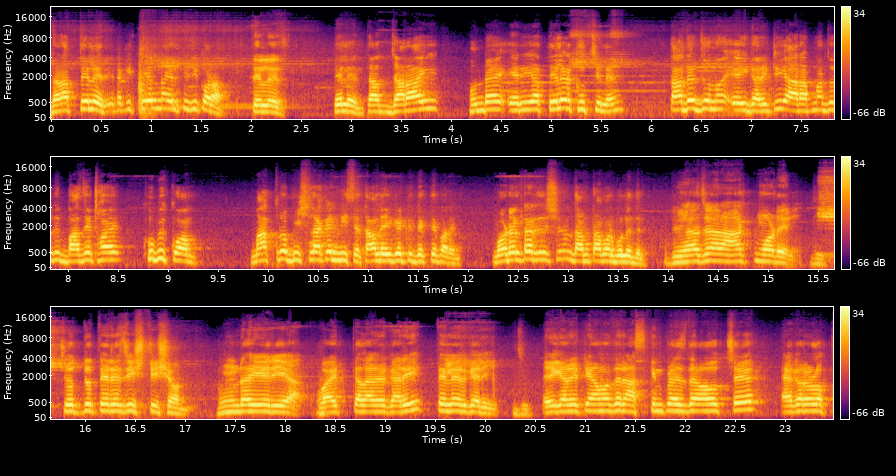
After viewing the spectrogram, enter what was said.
যারা তেলের এটা কি তেল না এলপিজি করা? তেলের। তেলের। যারাই হুন্ডা এরিয়া তেলের খুঁজছিলেন তাদের জন্য এই গাড়িটি আর আপনার যদি বাজেট হয় খুবই কম মাত্র বিশ লাখের নিচে তাহলে এই গাড়িটি দেখতে পারেন। মডেলটা রেজিস্ট্রেশন দামটা আবার বলে দেন। দুই হাজার আট মডেল চোদ্দতে রেজিস্ট্রেশন হুন্ডাই এরিয়া হোয়াইট কালারের গাড়ি তেলের গাড়ি। এই গাড়িটি আমাদের আস্কিন প্রাইস দেওয়া হচ্ছে এগারো লক্ষ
